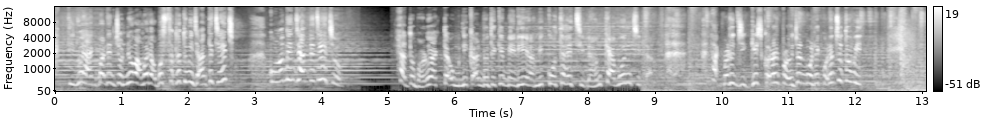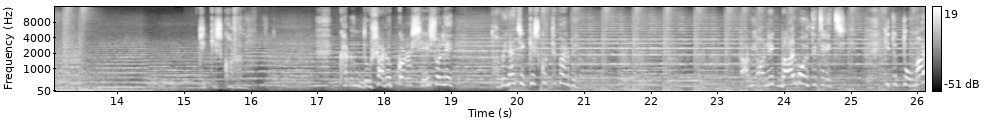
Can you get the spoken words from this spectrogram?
একদিনও একবারের জন্য আমার অবস্থাটা তুমি জানতে চেয়েছো? কোনোদিন জানতে চেয়েছো? এত বড় একটা অগ্নিকাণ্ড থেকে বেরিয়ে আমি কোথায় ছিলাম? কেমন ছিলাম? একবারও জিজ্ঞেস করার প্রয়োজন মনে করেছ তুমি? জিজ্ঞেস করনি। কারণ দোষারোপ করা শেষ হলে তবে না জিজ্ঞেস করতে পারবে। আমি অনেকবার বলতে চেয়েছি, কিন্তু তোমার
